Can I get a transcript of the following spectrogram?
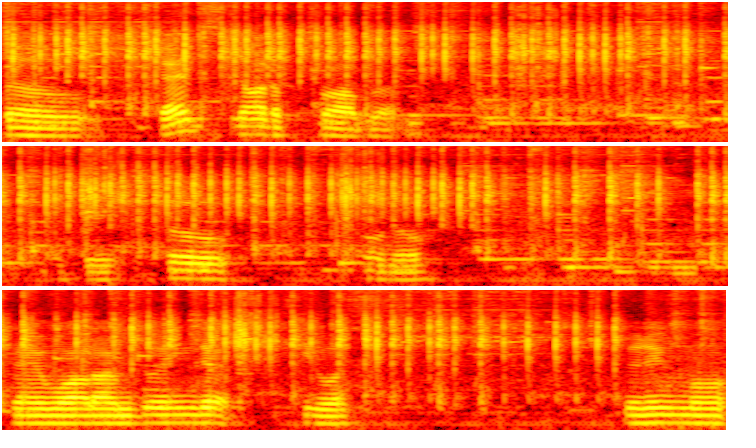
So that's not a problem. Okay, so oh no. And while I'm doing that, he was doing more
